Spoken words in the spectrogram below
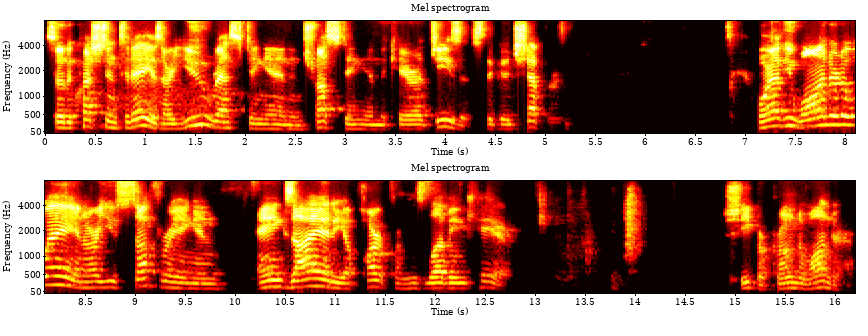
So the question today is Are you resting in and trusting in the care of Jesus, the Good Shepherd? Or have you wandered away and are you suffering and anxiety apart from his loving care? Sheep are prone to wander.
